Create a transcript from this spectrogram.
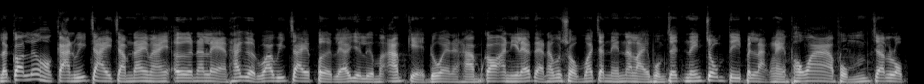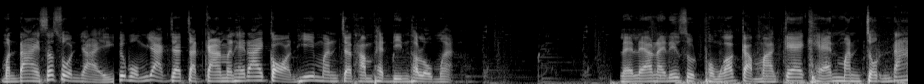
แล้วก็เรื่องของการวิจัยจำได้ไหมเออนั่นแหละถ้าเกิดว่าวิจัยเปิดแล้วอย่าลืมมาอัปเกรดด้วยนะครับก็อันนี้แล้วแต่ท่านผู้ชมว่าจะเน้นอะไร ผมจะเน้นโจมตีเป็นหลักไงเพราะว่าผมจะหลบมันได้ซะส่วนใหญ่ คือผมอยากจะจัดการมันให้ได้ก่อนที่มันจะทำแผ่นดินถล่มอะ และแล้วในที่สุดผมก็กลับมาแก้แค้นมันจนได้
